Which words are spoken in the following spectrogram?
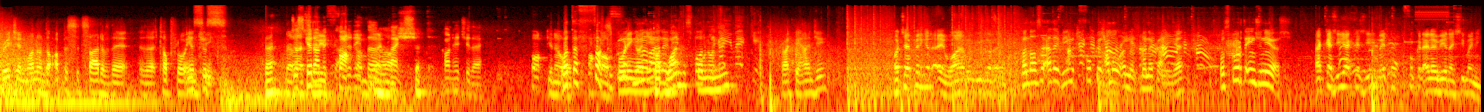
bridge and one on the opposite side of the the top floor entry. Jesus. Okay. that Just get under- underneath them, the- bro. Oh Thanks. shit. Can't hit you there. Fuck, you know. What the fuck fuck? Spawning on you. Niemand Got one, spawn on nie. me. Right behind you. What's happening at A? Why haven't we got A? Want daar's 'n LAV met fucking almal in binnekant. Yeah. Ons kort ingenieurs. Ek is hier, ek is hier met 'n fucking LAV en hy sien my nie.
